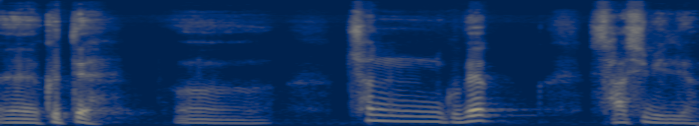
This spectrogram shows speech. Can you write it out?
에, 그때, 어, 1941년.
